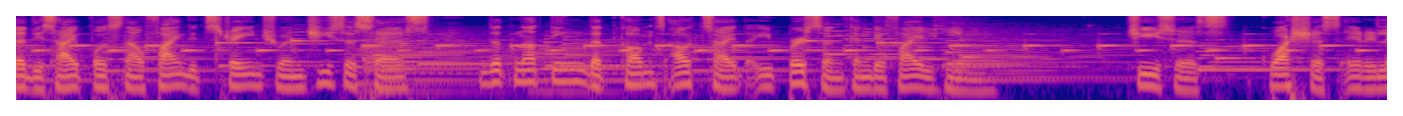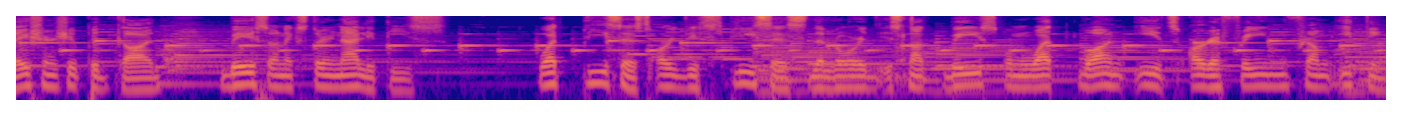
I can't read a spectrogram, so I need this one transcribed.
The disciples now find it strange when Jesus says that nothing that comes outside a person can defile him. Jesus quashes a relationship with God based on externalities. What pleases or displeases the Lord is not based on what one eats or refrain from eating.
